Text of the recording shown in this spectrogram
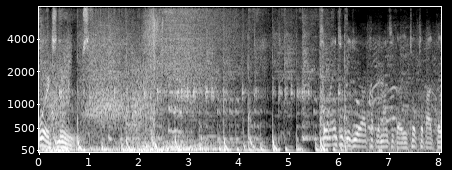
Sports News. So when I interviewed you a couple of months ago, you talked about the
